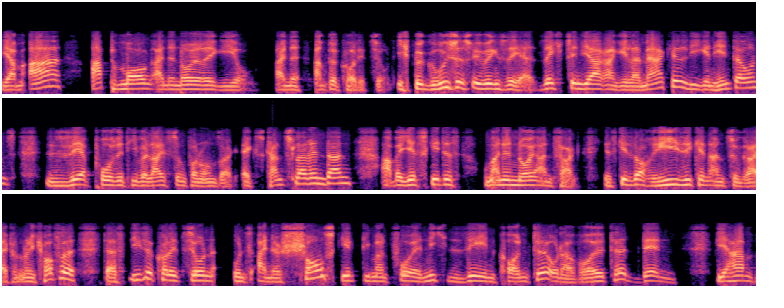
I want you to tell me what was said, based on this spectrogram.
Wir haben A, ab morgen eine neue Regierung eine Ampelkoalition. Ich begrüße es übrigens sehr. 16 Jahre Angela Merkel liegen hinter uns. Sehr positive Leistung von unserer Ex-Kanzlerin dann. Aber jetzt geht es um einen Neuanfang. Jetzt geht es auch Risiken anzugreifen. Und ich hoffe, dass diese Koalition uns eine Chance gibt, die man vorher nicht sehen konnte oder wollte, denn wir haben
